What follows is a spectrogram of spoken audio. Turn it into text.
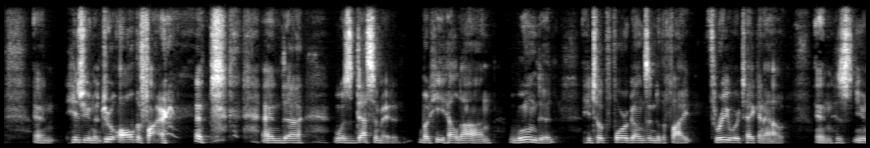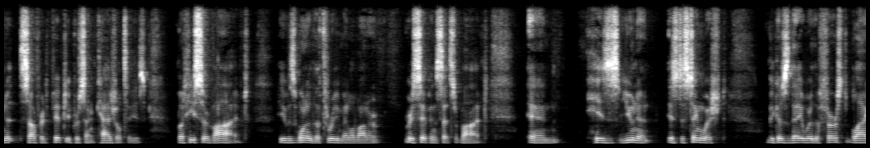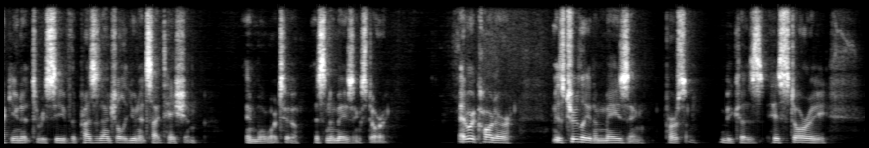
And his unit drew all the fire and uh, was decimated. But he held on, wounded. He took four guns into the fight, three were taken out, and his unit suffered 50% casualties but he survived. He was one of the three Medal of Honor recipients that survived. And his unit is distinguished because they were the first black unit to receive the Presidential Unit Citation in World War II. It's an amazing story. Edward Carter is truly an amazing person because his story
